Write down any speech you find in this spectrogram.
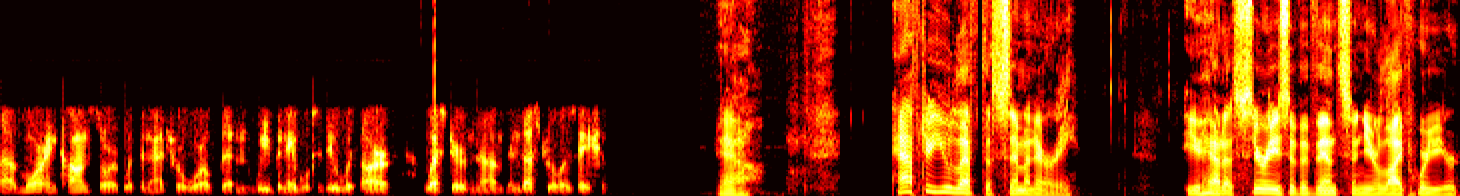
uh, more in consort with the natural world than we've been able to do with our Western um, industrialization. Yeah. After you left the seminary, you had a series of events in your life where your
